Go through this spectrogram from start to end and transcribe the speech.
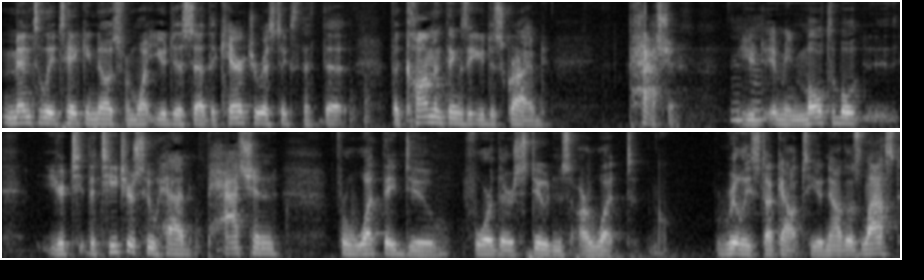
mentally taking notes from what you just said, the characteristics, the the, the common things that you described, passion. You, mm-hmm. I mean, multiple. Your t- the teachers who had passion for what they do for their students are what really stuck out to you. Now, those last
